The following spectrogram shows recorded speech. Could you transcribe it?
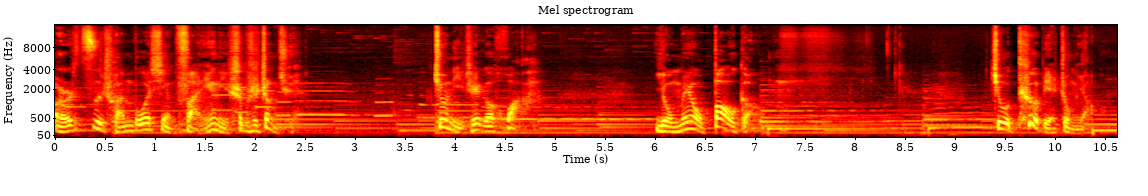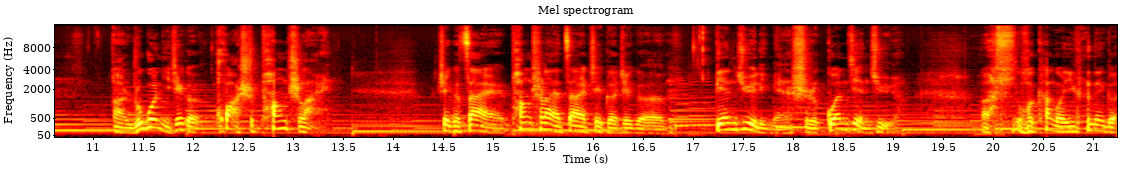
而自传播性反映你是不是正确。就你这个话有没有爆梗？就特别重要啊！如果你这个话是 punch line，这个在 punch line 在这个这个编剧里面是关键句啊！我看过一个那个，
